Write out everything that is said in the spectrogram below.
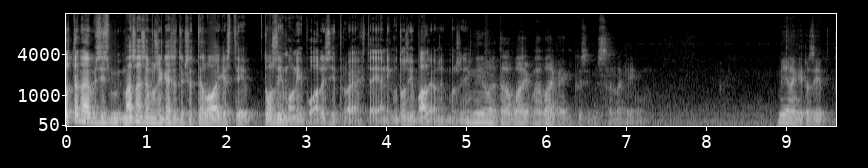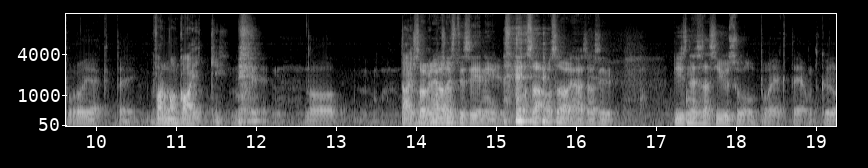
Totta kai siis mä sain semmoisen käsityksen, että teillä on oikeasti tosi monipuolisia projekteja, niin kuin tosi paljon semmoisia. Niin on, tämä on vai, vähän vaikeakin kysymys sen takia. Mielenkiintoisia projekteja. Varmaan kaikki. No, no Tai jos on realistisia, niin osa, osa on ihan sellaisia business as usual projekteja, mutta kyllä,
